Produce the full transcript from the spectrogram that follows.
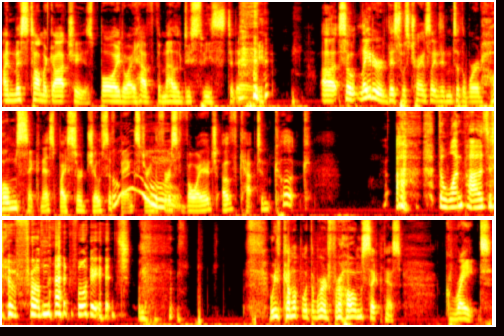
I miss Tamagotchis. Boy, do I have the Mal du Suisse today. uh, so later, this was translated into the word homesickness by Sir Joseph Banks during the first voyage of Captain Cook. uh, the one positive from that voyage We've come up with the word for homesickness. Great.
